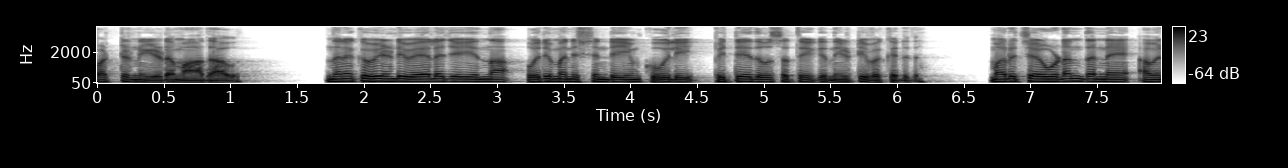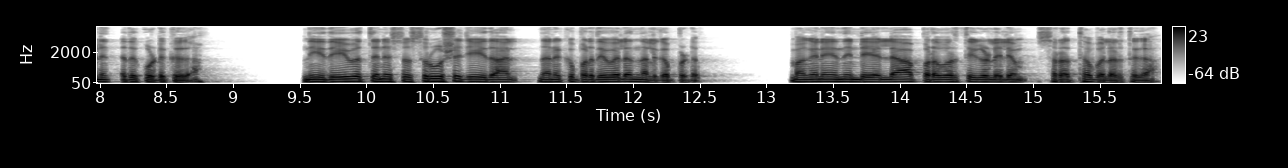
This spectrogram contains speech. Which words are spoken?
പട്ടിണിയുടെ മാതാവ്. നിനക്ക് വേണ്ടി വേല ചെയ്യുന്ന ഒരു മനുഷ്യന്റെയും കൂലി പിറ്റേ ദിവസത്തേക്ക് നീട്ടിവെക്കരുത്. മറിച്ച് ഉടൻ തന്നെ അവന് അത് കൊടുക്കുക. നീ ദൈവത്തിന് ശുശ്രൂഷ ചെയ്താൽ നിനക്ക് പ്രതിഫലം നൽകപ്പെടും. മകനെ നിന്റെ എല്ലാ പ്രവൃത്തികളിലും ശ്രദ്ധ പുലർത്തുക.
